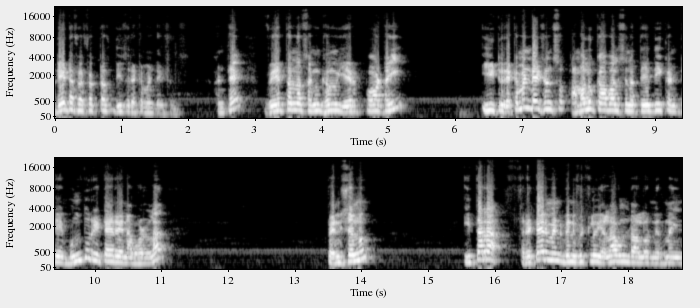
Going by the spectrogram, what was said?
date of effect of these recommendations అంటే వేతన సంఘం ఏర్పాటై వీటి రికమెండేషన్స్ అమలు కావాల్సిన తేదీ కంటే ముందు రిటైర్ అయిన వాళ్ళ పెన్షను ఇతర రిటైర్మెంట్ బెనిఫిట్లు ఎలా ఉండాలో నిర్ణయం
